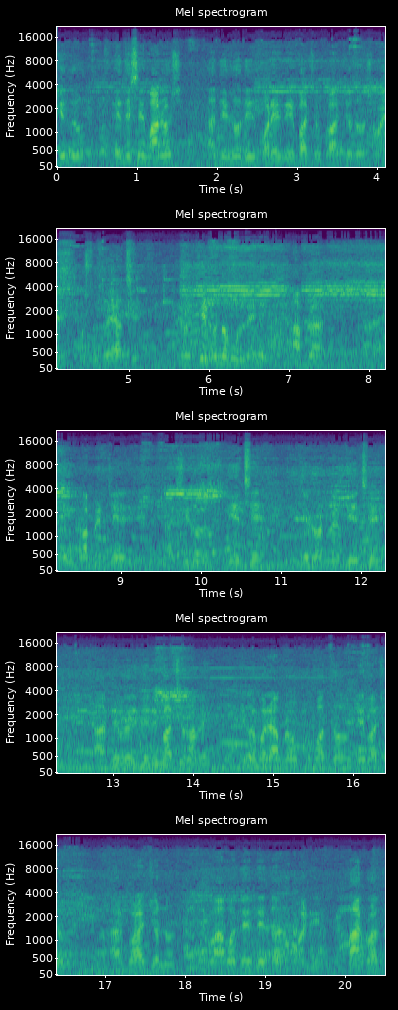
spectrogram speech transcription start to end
কিন্তু এদেশের মানুষ দীর্ঘদিন পরে নির্বাচন করার জন্য সবাই প্রস্তুত হয়ে আছে এবং যে কোনো মূল্যে আহ, এই গভর্নমেন্ট যে শিডিউল দিয়েছে যে রোডম্যাপ দিয়েছে ফেব্রুয়ারিতে নির্বাচন হবে এ ব্যাপারে আমরা ঐক্যবদ্ধ। নির্বাচন করার জন্য এবং আমাদের নেতা পার্টির ভারপ্রাপ্ত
